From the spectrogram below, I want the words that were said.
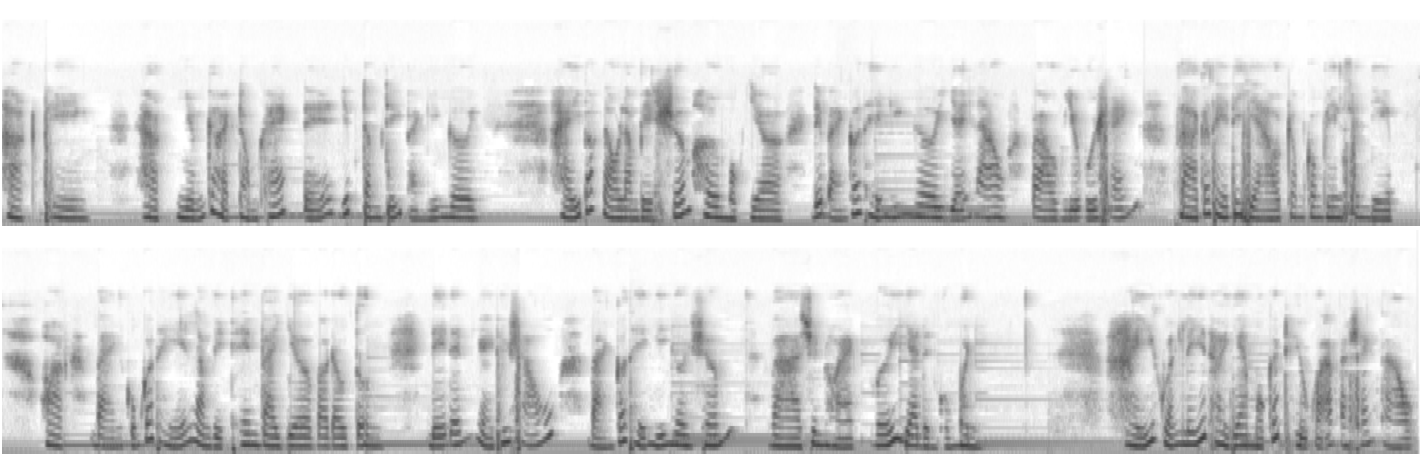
hoặc thiền, hoặc những cái hoạt động khác để giúp tâm trí bạn nghỉ ngơi. Hãy bắt đầu làm việc sớm hơn một giờ để bạn có thể nghỉ ngơi, giải lao vào giữa buổi sáng và có thể đi dạo trong công viên xinh đẹp hoặc bạn cũng có thể làm việc thêm vài giờ vào đầu tuần để đến ngày thứ sáu, bạn có thể nghỉ ngơi sớm và sinh hoạt với gia đình của mình. Hãy quản lý thời gian một cách hiệu quả và sáng tạo.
